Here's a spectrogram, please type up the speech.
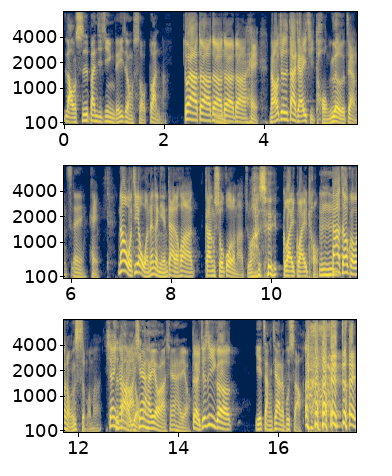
老师班级经营的一种手段啊。对啊，对啊，对啊，嗯对啊，对啊，嘿，然后就是大家一起同乐这样子。对，嘿，那我记得我那个年代的话，刚刚说过了嘛，主要是乖乖桶。嗯大家知道乖乖桶是什么吗？现在应该还有吧，现在还有啦，现在还有，对，就是一个也涨价了不少。对，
